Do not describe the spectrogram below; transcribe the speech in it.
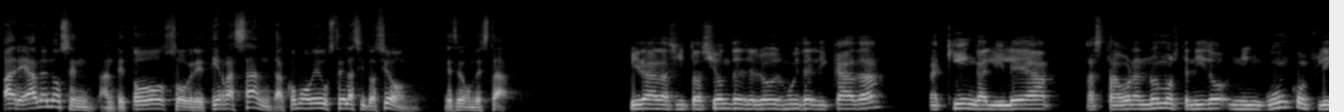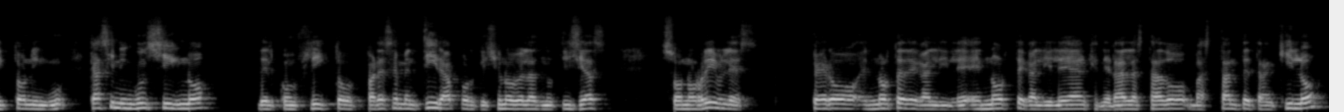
Padre, háblenos ante todo sobre Tierra Santa. ¿Cómo ve usted la situación desde donde está? Mira, la situación desde luego es muy delicada. Aquí en Galilea hasta ahora no hemos tenido ningún conflicto, ningún, casi ningún signo del conflicto. Parece mentira porque si uno ve las noticias son horribles, pero el norte de Galilea, el norte Galilea en general ha estado bastante tranquilo.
